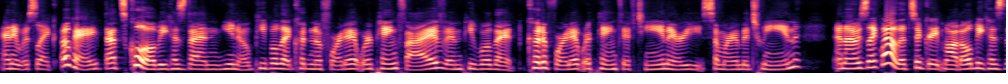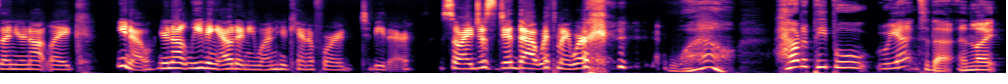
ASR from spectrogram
And it was like, okay, that's cool because then, you know, people that couldn't afford it were paying five and people that could afford it were paying 15 or somewhere in between. And I was like, wow, that's a great model because then you're not like, you know, you're not leaving out anyone who can't afford to be there. So I just did that with my work. wow. How do people react to that? And like,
